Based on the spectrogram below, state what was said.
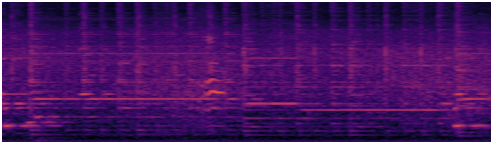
Thank you.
